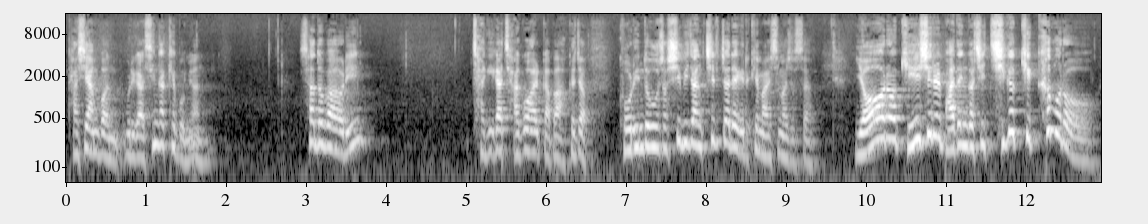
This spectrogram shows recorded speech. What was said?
다시 한번 우리가 생각해 보면 사도 바울이 자기가 자고할까봐 그죠? 고린도후서 12장 7절에 이렇게 말씀하셨어요. 여러 계시를 받은 것이 지극히 크므로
